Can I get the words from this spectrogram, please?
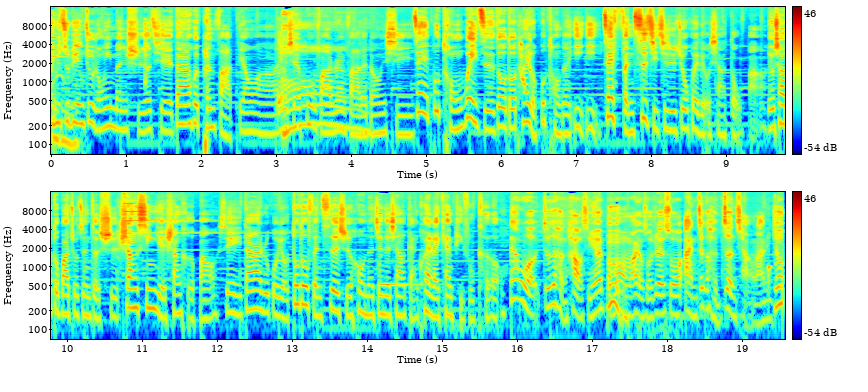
因为这边就容易闷湿，而且大家会喷发雕啊，有些护发润发的东西，在不同位置的痘痘它有不同的意义。在粉刺期其实就会留下痘疤，留下痘疤就真的是伤心也伤荷包。所以大家如果有痘痘粉刺的时候呢，真的是要赶快来看皮肤科哦。但我就是很好奇，因为爸爸妈妈有时候就会说，啊，你这个很正常啦，你就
